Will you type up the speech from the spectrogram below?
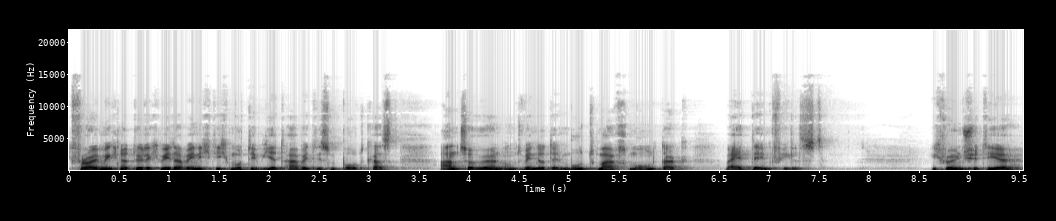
Ich freue mich natürlich wieder, wenn ich dich motiviert habe, diesen Podcast anzuhören und wenn du den Mutmach Montag weiterempfiehlst. Ich wünsche dir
